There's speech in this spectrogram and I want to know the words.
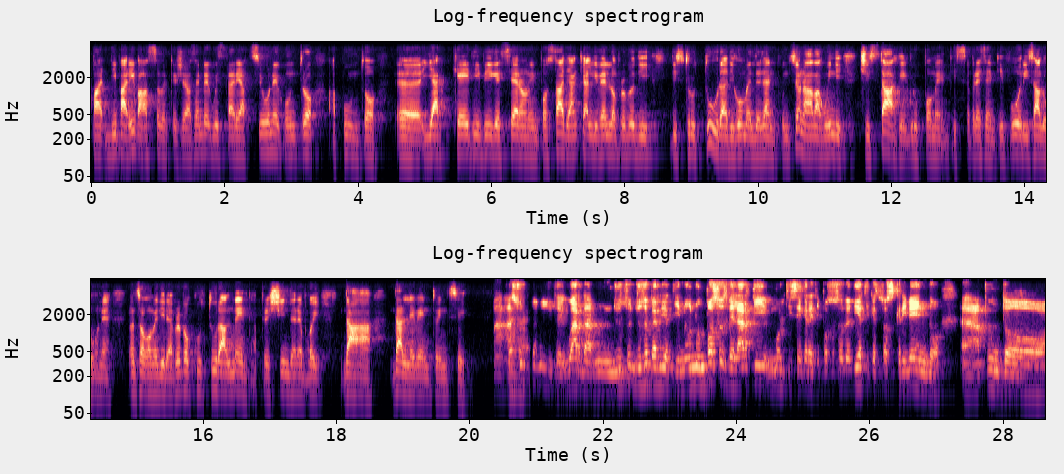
pa- di pari passo perché c'era sempre questa reazione contro appunto eh, gli archetipi che si erano impostati anche a livello proprio di, di, struttura di come il design funzionava, quindi ci sta che il gruppo Memphis presenti fuori salone, non so come dire, proprio culturalmente, a prescindere poi da, dall'evento in sé. Ma assolutamente, guarda, mm, giusto, giusto per dirti, non, non, posso svelarti molti segreti, posso solo dirti che sto scrivendo eh, appunto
